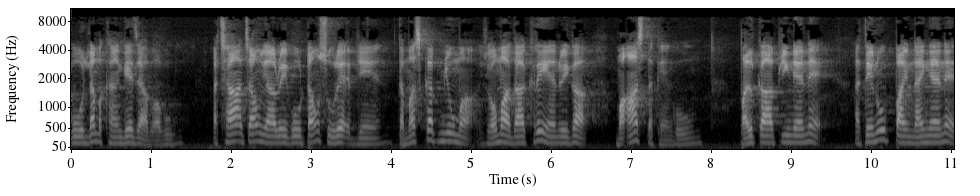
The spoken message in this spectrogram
ကိုလက်မခံခဲ့ကြပါဘူးအခြားအကြောင်းအရာတွေကိုတောင်းဆိုတဲ့အပြင်ဒမတ်စကတ်မြို့မှရောမသားခရီးယန်တွေကမအာဇ်တခင်ကိုဘလကာပြည်နယ်နဲ့အတင်တို့ပိုင်နိုင်ငံနဲ့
